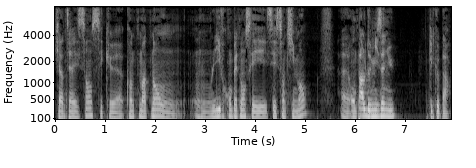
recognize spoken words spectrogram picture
qui est intéressant, c'est que euh, quand maintenant on, on livre complètement ses, ses sentiments, euh, on parle de mise à nu, quelque part.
